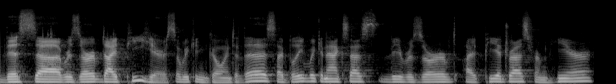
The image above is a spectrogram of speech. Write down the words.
this uh, reserved IP here. So we can go into this. I believe we can access the reserved IP address from here.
